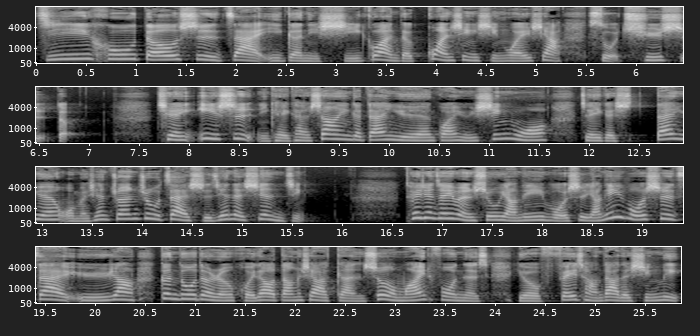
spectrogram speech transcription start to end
几乎都是在一个你习惯的惯性行为下所驱使的。潜意识，你可以看上一个单元关于心魔这个单元，我们先专注在时间的陷阱。推荐这一本书，杨定一博士。杨定一博士在于让更多的人回到当下，感受 mindfulness，有非常大的心力。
